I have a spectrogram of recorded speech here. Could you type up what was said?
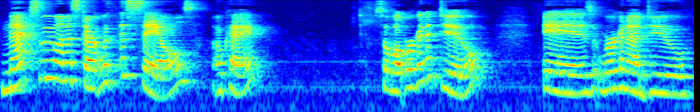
Next, we wanna start with the sails, okay? So what we're gonna do is we're gonna do,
